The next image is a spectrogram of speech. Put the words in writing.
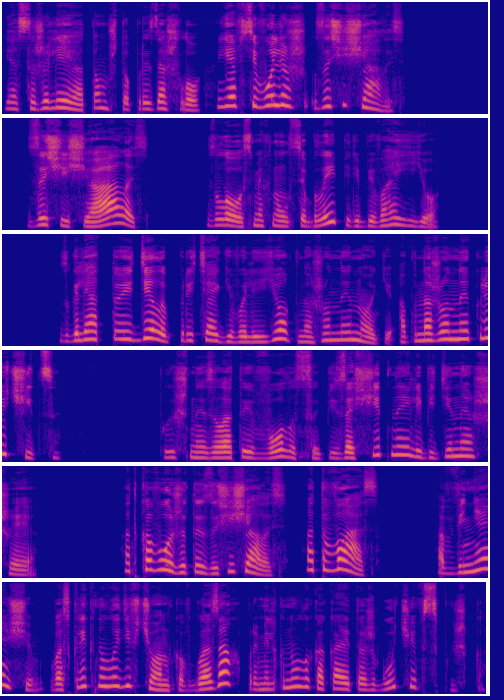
Я сожалею о том, что произошло. Я всего лишь защищалась. Защищалась? Зло усмехнулся Блей, перебивая ее. Взгляд то и дело притягивали ее обнаженные ноги, обнаженные ключицы. Пышные золотые волосы, беззащитная лебединая шея. «От кого же ты защищалась? От вас!» Обвиняюще воскликнула девчонка. В глазах промелькнула какая-то жгучая вспышка.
